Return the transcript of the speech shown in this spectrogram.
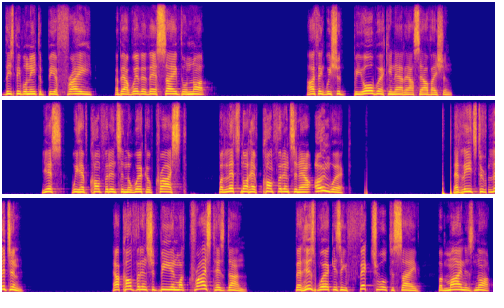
these people need to be afraid about whether they're saved or not. I think we should be all working out our salvation. Yes, we have confidence in the work of Christ, but let's not have confidence in our own work. That leads to religion. Our confidence should be in what Christ has done, that his work is effectual to save, but mine is not.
